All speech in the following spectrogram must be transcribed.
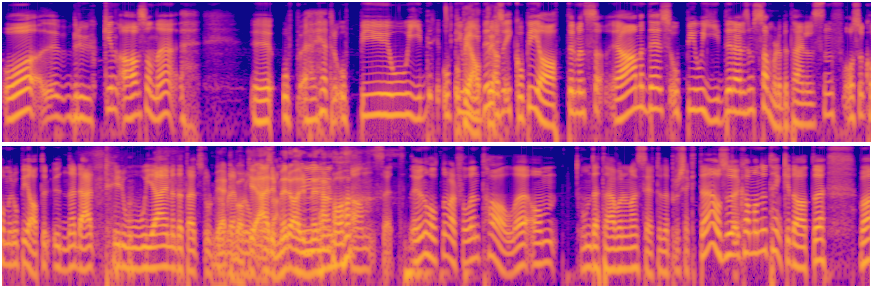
Og eh, bruken av sånne eh, op, Heter det opioider? Opioider? Opiater. Altså ikke opiater, men, ja, men det, opioider er liksom samlebetegnelsen, og så kommer opiater under der, tror jeg. Men dette er et stort problem. Vi er tilbake i altså. ermer armer her nå. Uansett. Hun holdt nå i hvert fall en tale om om dette her hvor hun lanserte det prosjektet. Og så kan man jo tenke da at eh, hva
